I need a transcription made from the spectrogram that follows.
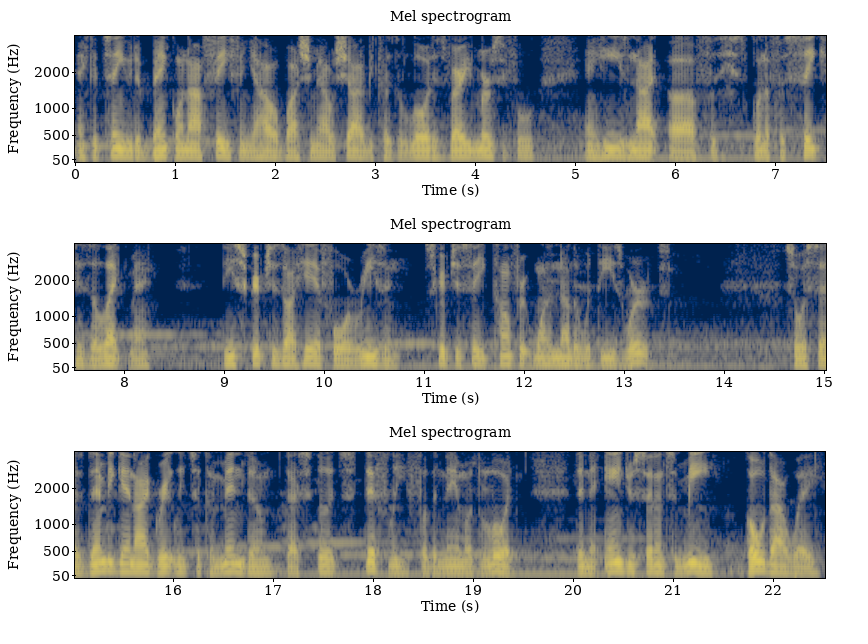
and continue to bank on our faith in Yahawah BaHaSham Yahawashi because the Lord is very merciful and he's not uh, going to forsake his elect, man. These scriptures are here for a reason. Scriptures say, comfort one another with these words. So it says, Then began I greatly to commend them that stood stiffly for the name of the Lord. Then the angel said unto me, Go thy way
